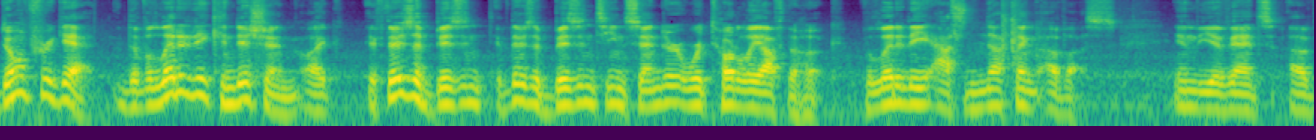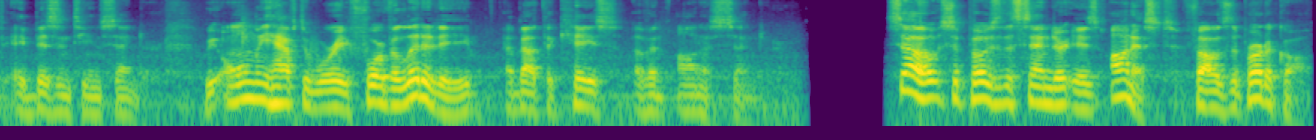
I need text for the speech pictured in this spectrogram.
don't forget the validity condition. Like, if there's a Byzant if there's a Byzantine sender, we're totally off the hook. Validity asks nothing of us in the event of a Byzantine sender. We only have to worry for validity about the case of an honest sender. So, suppose the sender is honest, follows the protocol.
